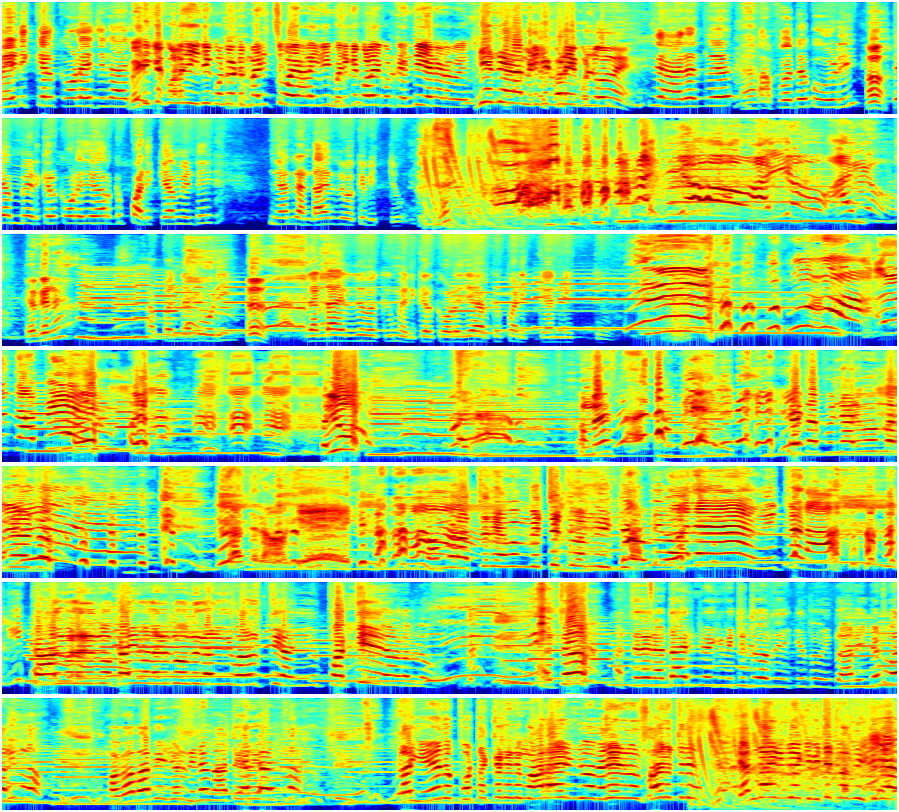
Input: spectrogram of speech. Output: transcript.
Medical കോളേജുകാർ medical college ഇനി കൊണ്ടുപോയിട്ട് മരിച്ചു പോയ ആളെ ഇനി മെഡിക്കൽ കോളേജ് കൊണ്ടിട്ട് എന്ത് ചെയ്യാനാടവ്? നീ എന്തിനാ മെഡിക്കൽ കോളേജ് കൊണ്ടുപോകുന്നേ? ഞാനത് അപ്പന്റെ ബോഡി. ഞാൻ മെഡിക്കൽ കോളേജുകാർക്ക് പഠിക്കാൻ വേണ്ടി ഞാൻ രണ്ടായിരം രൂപക്ക് വിറ്റു. അയ്യോ അയ്യോ അയ്യോ. എങ്ങനെ? അപ്പന്റെ ബോഡി. രണ്ടായിരം രൂപക്ക് മെഡിക്കൽ കോളേജുകാർക്ക് പഠിക്കാൻ വിറ്റു. അയ്യോ! അമ്മേ. കേട്ടോ പുന്നാരമോൻ പറഞ്ഞു കേട്ടോ. നമ്മുടെ അച്ഛനെ അവൻ വിറ്റിട്ട് വന്നിരിക്കുക വിട്ടടാ. കാൽ വളരുന്നോ കൈ വളരുന്നോ എന്ന് കരുതി വളർത്തിയ ഈ പട്ടിയാണല്ലോ അച്ഛാ. അച്ഛനെ രണ്ടായിരം രൂപയ്ക്ക് വിറ്റിട്ട് വന്നിരിക്കുന്നു ഇതാണ് ഇങ്ങോട്ട് മഹാഭാബി ഇങ്ങോട്ട് നിന്നെ നാട്ടുകാരെ എടാ ഏത് പൊട്ടക്കണ്ണിനും ആറായിരം രൂപ വിലയിരുന്ന സാധനത്തിന് രണ്ടായിരം രൂപയ്ക്ക് വിറ്റിട്ട് വന്നിരിക്കുന്ന.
